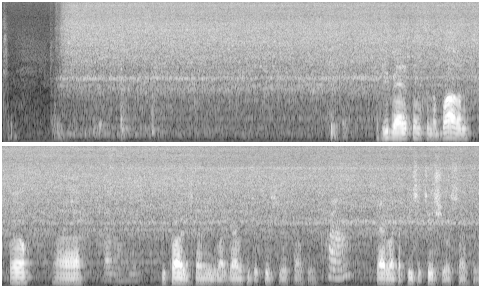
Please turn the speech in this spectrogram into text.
Okay. If you grab this thing from the bottom, well, uh, Hold you probably just gonna need to like grab a piece of tissue or something. Huh? Grab like a piece of tissue or something.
